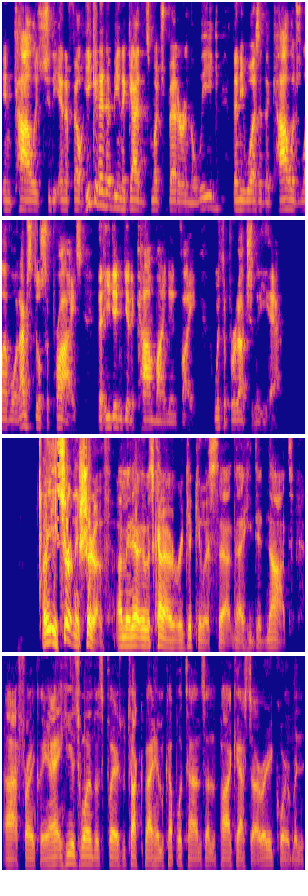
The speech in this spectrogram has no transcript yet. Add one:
in college to the NFL. He could end up being a guy that's much better in the league than he was at the college level. And I'm still surprised that he didn't get a combine invite with the production that he had. He certainly should have. I mean, it was kind of ridiculous that that he did not. Uh, frankly, I, he is one of those players. We talked about him a couple of times on the podcast already, Corbin.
